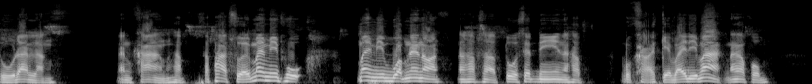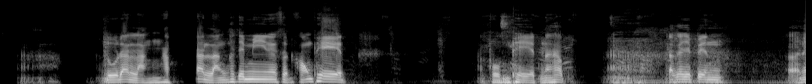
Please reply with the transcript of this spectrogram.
ดูด้านหลังด้านข้างนะครับ สภาพสวยไม่มีผุไม่มีบวมแน่นอนนะครับสำหรับตู้เซตนี้นะครับ ลูกค้าเก็บไว้ดีมากนะครับ ผมดูด้านหลังครับ ด้านหลังก็จะมีในส่วนของเพจผมเพจนะครับแล้วก็จะเป็นใน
